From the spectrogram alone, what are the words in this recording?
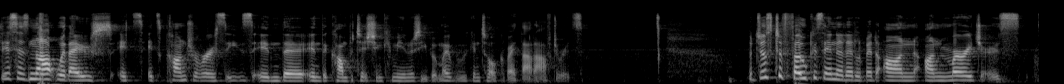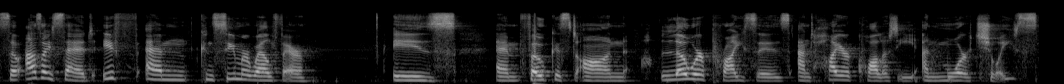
This is not without its, its controversies in the, in the competition community, but maybe we can talk about that afterwards. But just to focus in a little bit on, on mergers. So as I said, if um, consumer welfare is um, focused on lower prices and higher quality and more choice,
